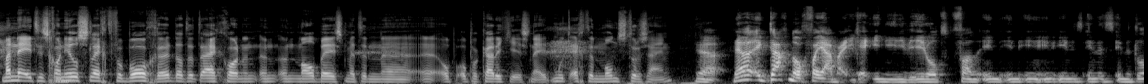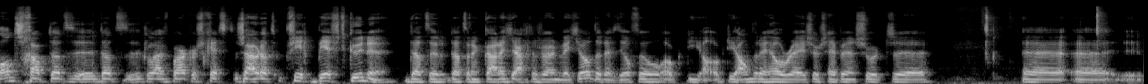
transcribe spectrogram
Maar nee, het is gewoon heel slecht verborgen dat het eigenlijk gewoon een, een, een mal beest met een, eh, eh, op, op een karretje is. Nee, het moet echt een monster zijn. Ja. Nou, ik dacht nog van ja, maar in die wereld van in, in, in, in, het, in, het, in het landschap dat, eh, dat Clive Barker schetst, zou dat op zich best kunnen. Dat er, dat er een karretje achter zou, weet je wel. Dat heeft heel veel, ook die, ook die andere Hellraisers hebben een soort eh, eh,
